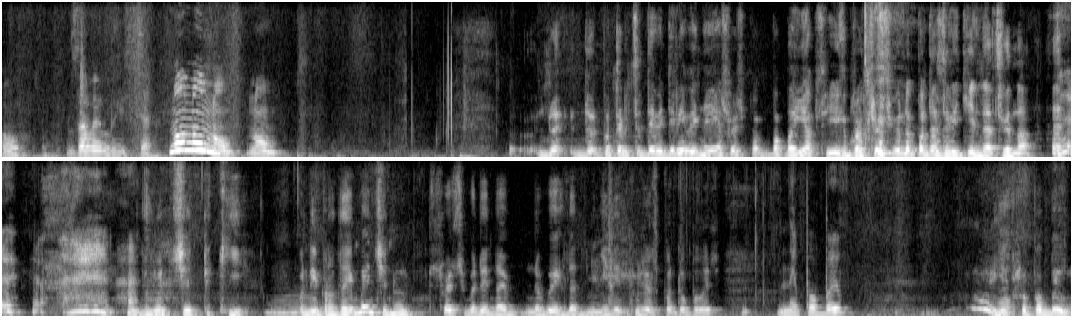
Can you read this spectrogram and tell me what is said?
О, завелися. Ну, ну, ну, ну. Ну, д- По 39 гривень, ну я щось по- побоявся їх брати. Щось воно подозрительна ціна. Лучше такі. Вони правда і менші, ну щось вони на, на вигляд мені не дуже сподобались. Не побив. Ну, якщо побив.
